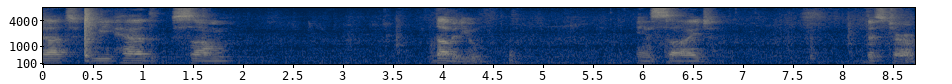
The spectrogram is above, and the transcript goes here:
that we had some W inside this term.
